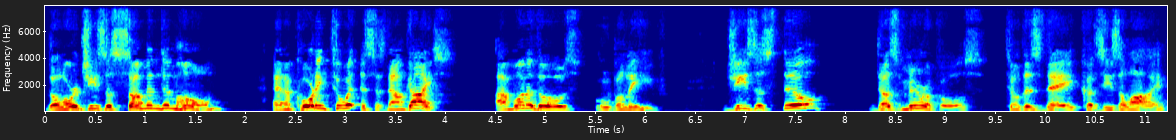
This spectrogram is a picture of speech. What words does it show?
the Lord Jesus summoned him home. And according to witnesses, now, guys, I'm one of those who believe Jesus still does miracles till this day because he's alive.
